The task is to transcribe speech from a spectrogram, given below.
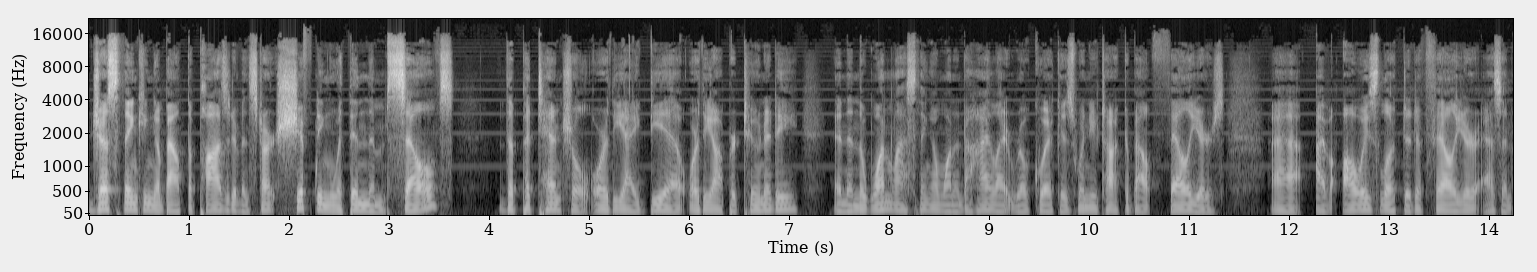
just thinking about the positive and start shifting within themselves the potential or the idea or the opportunity. And then the one last thing I wanted to highlight real quick is when you talked about failures. Uh, I've always looked at a failure as an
